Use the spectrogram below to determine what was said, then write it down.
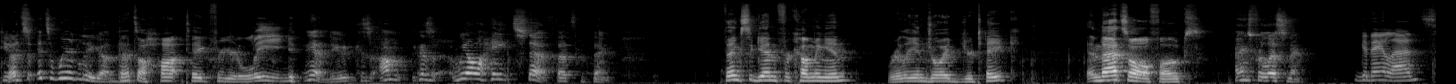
Dude, That's- it's, it's a weird league out there. That's a hot take for your league. Yeah, dude, because I'm because we all hate Steph. That's the thing. Thanks again for coming in. Really enjoyed your take. And that's all, folks. Thanks for listening. Good day, lads.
